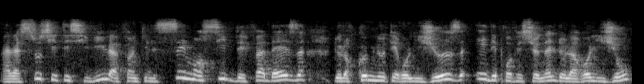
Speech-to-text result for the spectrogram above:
à la société civile afin qu'ils s'émancipent des fadaises de leur communauté religieuse et des professionnels de la religion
